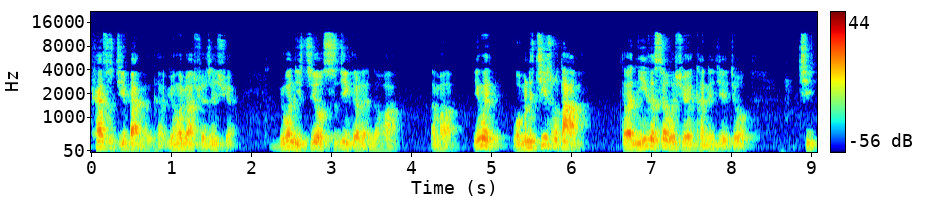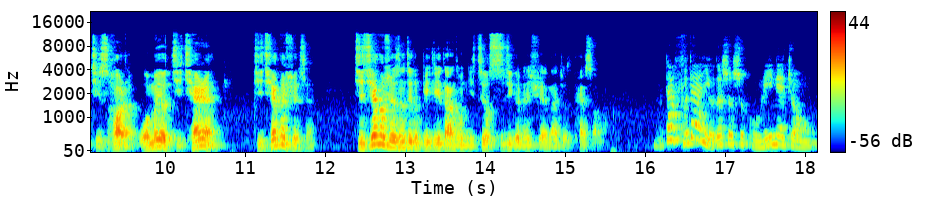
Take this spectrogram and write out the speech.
开出几百门课，然后让学生选。如果你只有十几个人的话，那么因为我们的基数大嘛，对吧？你一个社会学可能也就几几十号人，我们有几千人，几千个学生，几千个学生这个比例当中，你只有十几个人选，那就太少了。但复旦有的时候是鼓励那种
